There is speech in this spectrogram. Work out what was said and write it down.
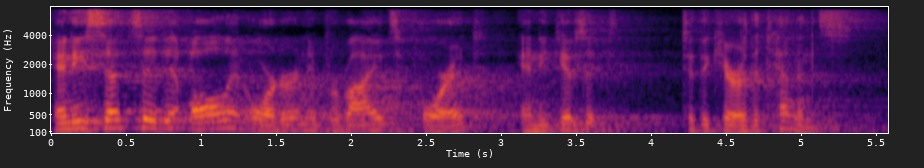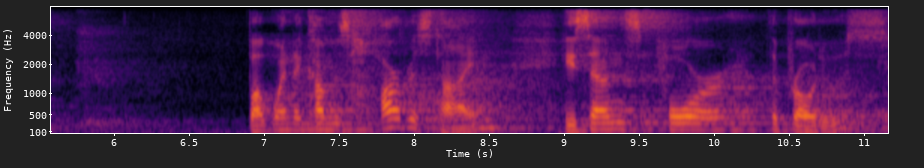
And he sets it all in order and he provides for it and he gives it to the care of the tenants. But when it comes harvest time, he sends for the produce,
